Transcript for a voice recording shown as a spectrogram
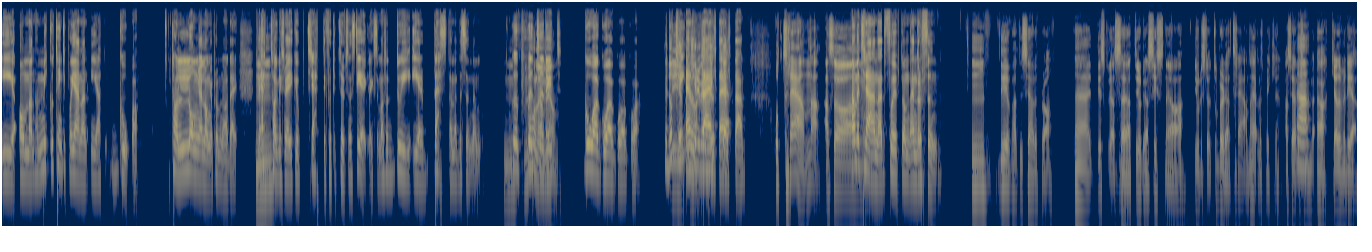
är om man har mycket att tänka på i hjärnan är att gå. Ta långa, långa promenader. Mm. Ett tag liksom jag gick upp 30-40 tusen steg. Liksom. Alltså, då är er bästa medicinen. Mm. Gå upp skittidigt. Gå, gå, gå, gå. Men då Det tänker jättebra. du Älta, väl älta, mycket. älta. Och träna. Alltså, Ja men träna, få ut någon endorfin. Mm, det är faktiskt jävligt bra. Eh, det skulle jag säga att det gjorde jag sist när jag gjorde slut. Då började jag träna jävligt mycket. Alltså jag liksom ökade med det.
